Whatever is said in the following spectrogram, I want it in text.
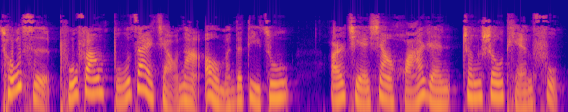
从此，葡方不再缴纳澳门的地租，而且向华人征收田赋。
